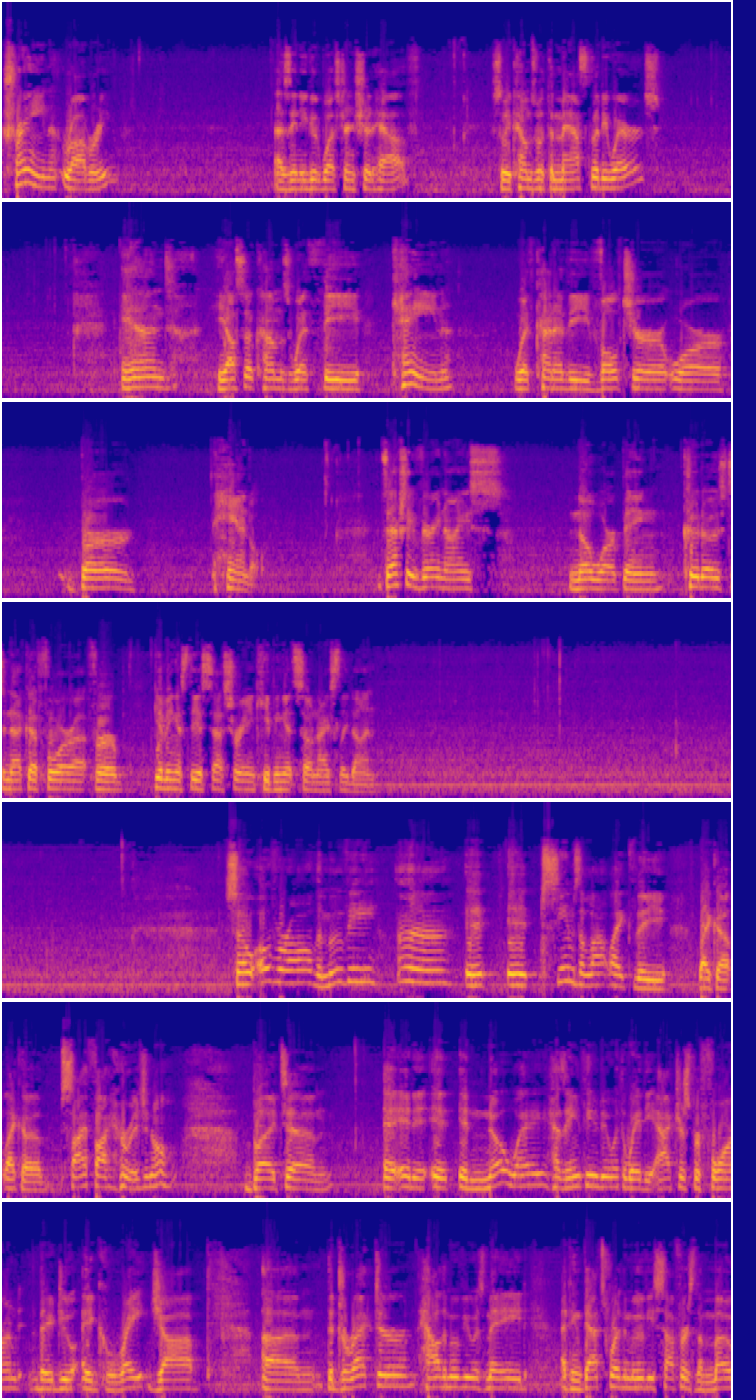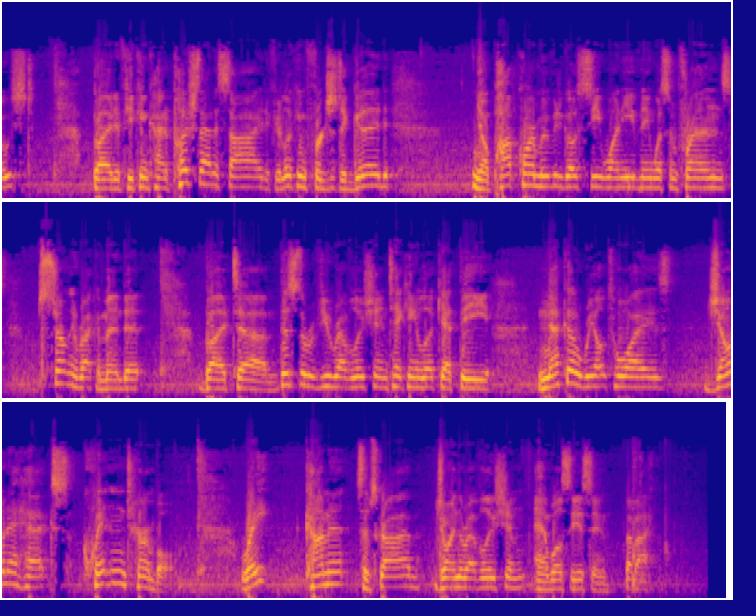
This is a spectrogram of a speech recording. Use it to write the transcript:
train robbery, as any good Western should have. So he comes with the mask that he wears, and he also comes with the cane with kind of the vulture or bird handle. It's actually very nice, no warping. Kudos to NECA for uh, for giving us the accessory and keeping it so nicely done. So overall, the movie, uh, it it seems a lot like the like a like a sci-fi original, but um, it, it, it, in no way has anything to do with the way the actors performed. They do a great job. Um, the director, how the movie was made, I think that's where the movie suffers the most. But if you can kind of push that aside, if you're looking for just a good, you know, popcorn movie to go see one evening with some friends, certainly recommend it. But uh, this is the Review Revolution, taking a look at the NECA Reel Toys Jonah Hex Quentin Turnbull. Rate comment, subscribe, join the revolution, and we'll see you soon. Bye bye.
